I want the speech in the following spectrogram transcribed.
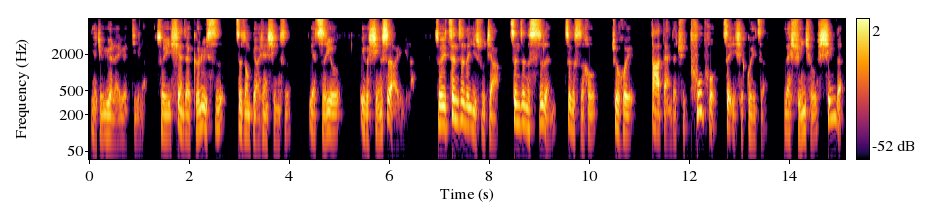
也就越来越低了。所以，现在格律诗这种表现形式也只有一个形式而已了。所以，真正的艺术家、真正的诗人，这个时候就会大胆的去突破这一些规则，来寻求新的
